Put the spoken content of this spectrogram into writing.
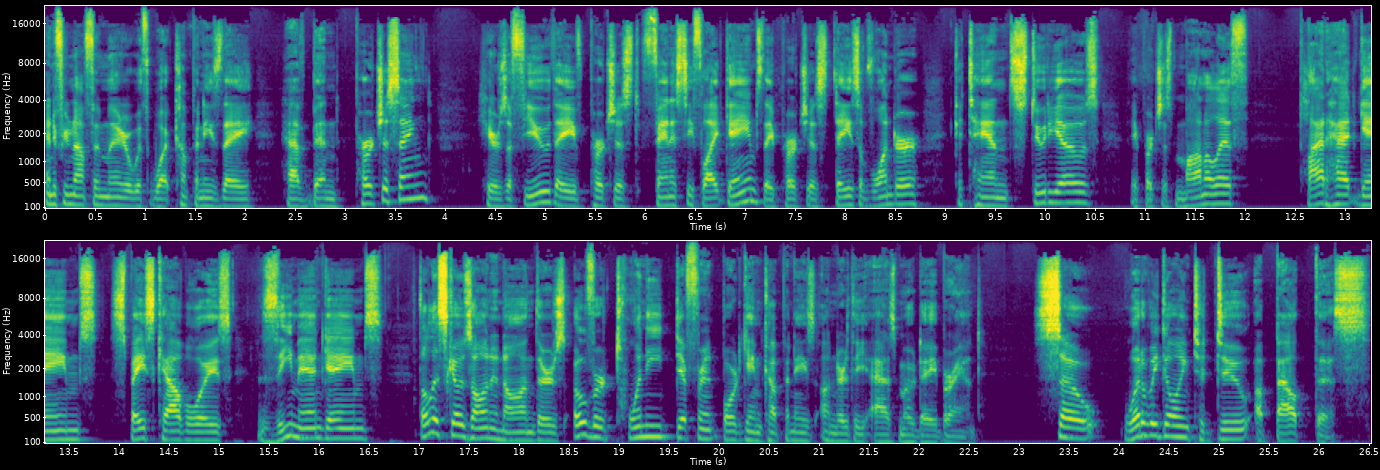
And if you're not familiar with what companies they have been purchasing, here's a few. They've purchased Fantasy Flight Games, they purchased Days of Wonder, Catan Studios, they purchased Monolith, Plaid Hat Games, Space Cowboys, Z Man Games, the list goes on and on. There's over 20 different board game companies under the Asmodee brand. So, what are we going to do about this?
